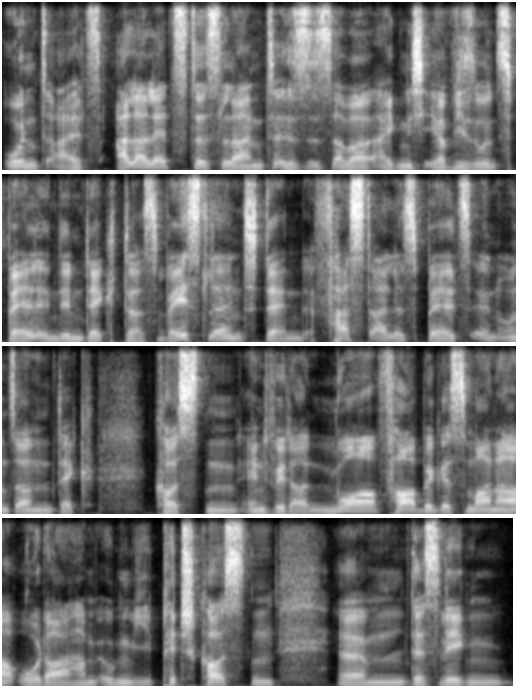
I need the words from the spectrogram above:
Und als allerletztes Land ist es aber eigentlich eher wie so ein Spell in dem Deck das Wasteland, denn fast alle Spells in unserem Deck kosten entweder nur farbiges Mana oder haben irgendwie Pitch-Kosten. Ähm, deswegen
